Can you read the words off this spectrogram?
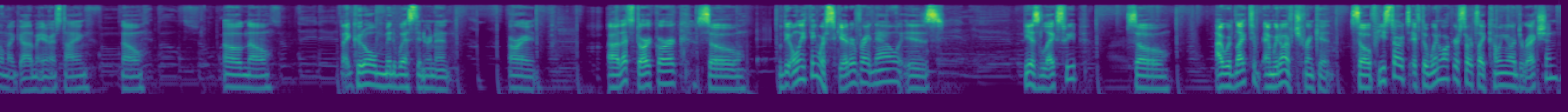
Oh my god, my internet's dying. No. Oh no. That good old Midwest internet. Alright. Uh, that's Dark Arc, so the only thing we're scared of right now is he has leg sweep. So I would like to, and we don't have Trinket. So if he starts, if the Windwalker starts like coming our direction,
